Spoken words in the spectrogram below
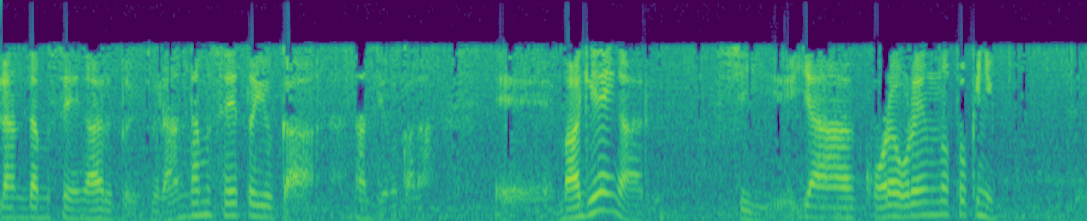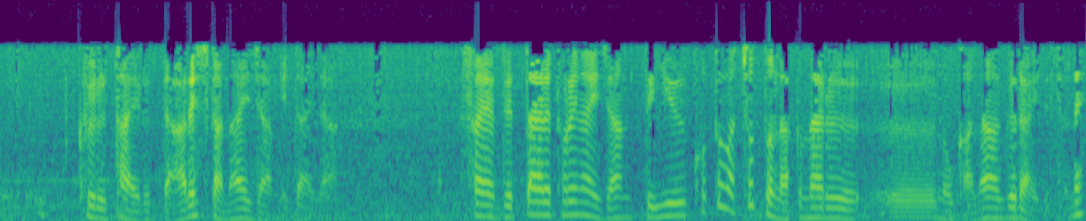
ランダム性があるというランダム性というか、なんていうのかな、えー、紛れがあるし、いやこれ俺の時に来るタイルってあれしかないじゃんみたいな、さ絶対あれ取れないじゃんっていうことはちょっとなくなるのかなぐらいですよね。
